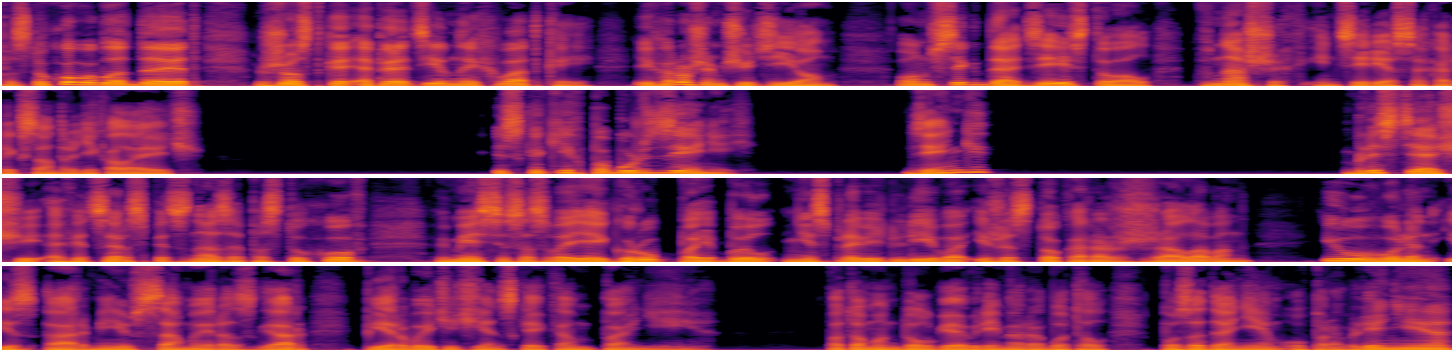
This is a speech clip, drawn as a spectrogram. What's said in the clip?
Пастухов обладает жесткой оперативной хваткой и хорошим чутьем. Он всегда действовал в наших интересах, Александр Николаевич. Из каких побуждений? Деньги? Блестящий офицер спецназа Пастухов вместе со своей группой был несправедливо и жестоко разжалован и уволен из армии в самый разгар первой чеченской кампании. Потом он долгое время работал по заданиям управления,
